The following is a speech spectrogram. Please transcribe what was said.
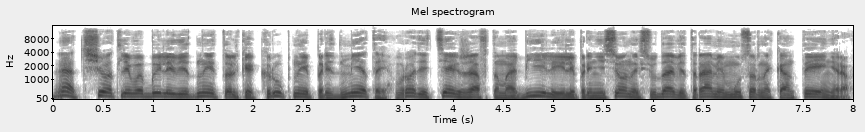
Отчетливо были видны только крупные предметы, вроде тех же автомобилей или принесенных сюда ветрами мусорных контейнеров.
